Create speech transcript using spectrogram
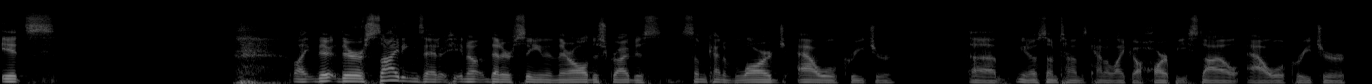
it's like there there are sightings that you know that are seen and they're all described as some kind of large owl creature. Um, you know sometimes kind of like a harpy style owl creature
